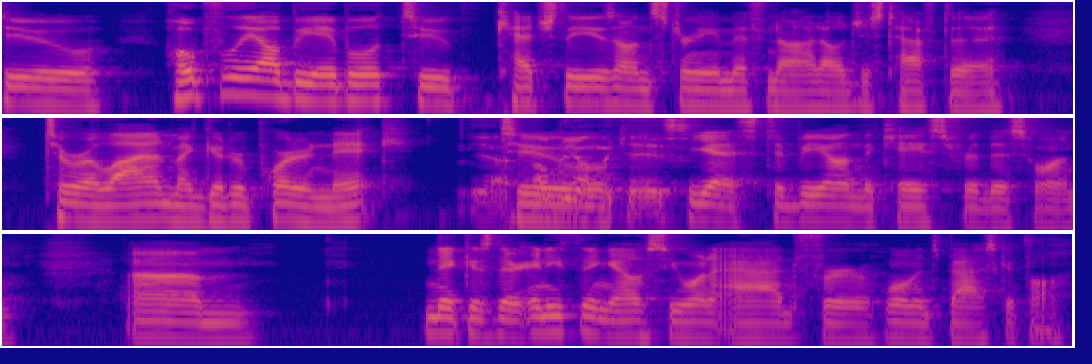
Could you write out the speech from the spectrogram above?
to. Hopefully, I'll be able to catch these on stream. If not, I'll just have to to rely on my good reporter Nick. Yeah, to I'll be on the case. Yes, to be on the case for this one. Um, Nick, is there anything else you want to add for women's basketball?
